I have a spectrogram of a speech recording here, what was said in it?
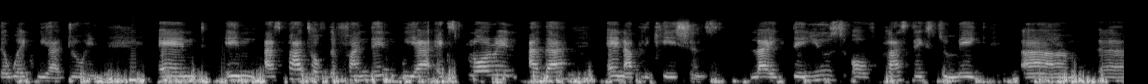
the work we are doing. And in as part of the funding, we are exploring other end applications like the use of plastics to make um, uh,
